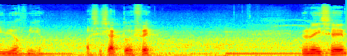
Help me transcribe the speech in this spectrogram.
y Dios mío, hace ese acto de fe. Y uno dice,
